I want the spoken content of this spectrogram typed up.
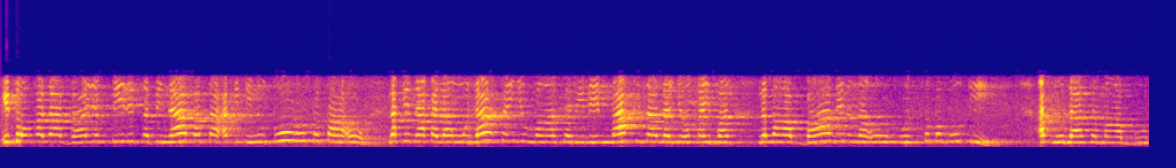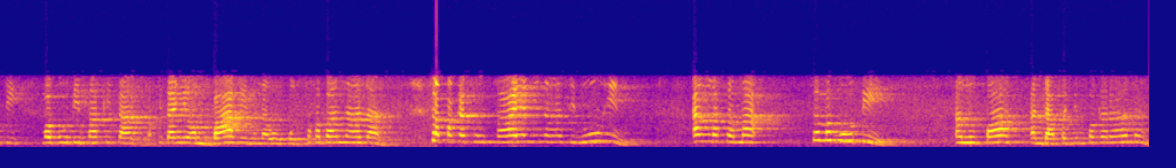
ito ang kalagayang pilit na binabasa at itinuturo sa tao na kinakalang mula sa inyong mga sarili, makilala niyo ang kaiban ng mga bagay na naukol sa mabuti. At mula sa mga buti, mabuti makita, makita niyo ang bagay na naukol sa kabanalan. Sapagkat kung kaya niyo na sinuhin ang masama sa mabuti, ano pa ang dapat niyong pag-aralan?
